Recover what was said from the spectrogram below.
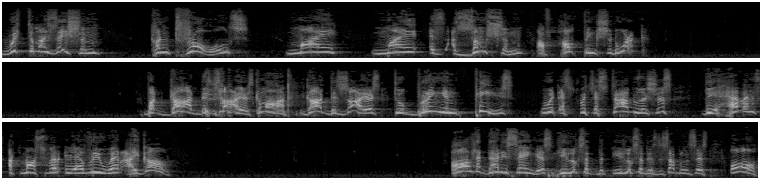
Victimization controls my, my assumption of how things should work. But God desires, come on, God desires to bring in peace which, establishes the heavens atmosphere everywhere I go. All that dad is saying is, he looks at, the, he looks at his disciple and says, Oh,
